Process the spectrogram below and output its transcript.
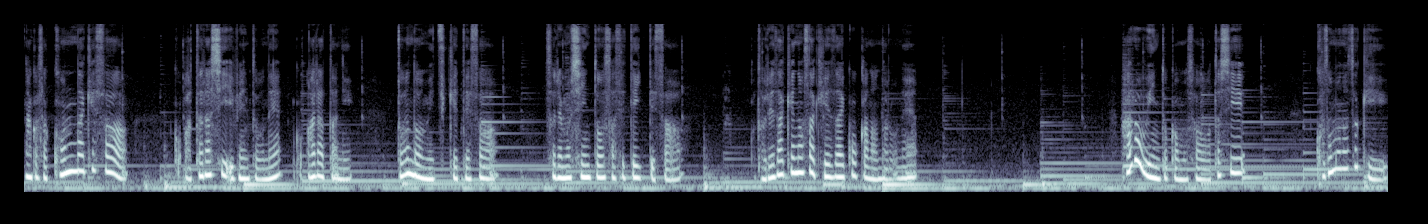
なんかさこんだけさこう新しいイベントをねこう新たにどんどん見つけてさそれも浸透させていってさどれだけのさ経済効果なんだろうね。ハロウィンとかもさ私子供の時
